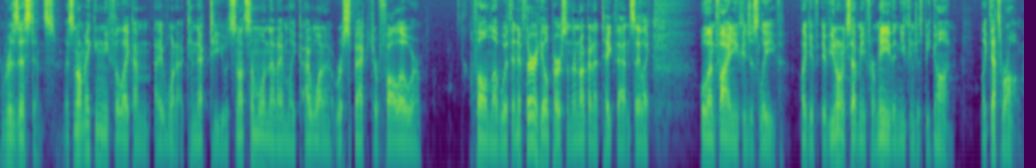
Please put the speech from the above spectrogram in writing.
resistance. It's not making me feel like I'm I want to connect to you. It's not someone that I'm like I want to respect or follow or fall in love with. And if they're a healed person, they're not going to take that and say like, "Well, then fine, you can just leave." Like if if you don't accept me for me, then you can just be gone. Like that's wrong.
